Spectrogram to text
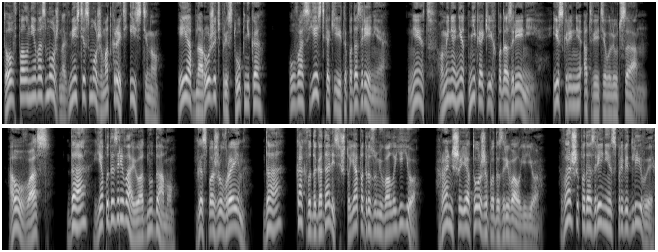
то вполне возможно вместе сможем открыть истину и обнаружить преступника. У вас есть какие-то подозрения? Нет, у меня нет никаких подозрений, искренне ответил Люциан. А у вас? Да, я подозреваю одну даму. Госпожу Врейн? Да. Как вы догадались, что я подразумевала ее? Раньше я тоже подозревал ее. Ваши подозрения справедливы,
